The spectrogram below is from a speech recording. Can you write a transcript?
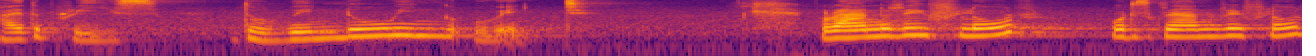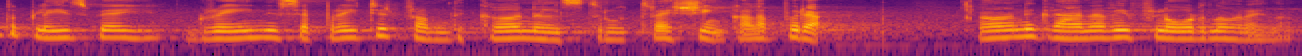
by the breeze the winnowing wind Granary floor. What is granary floor? The place where grain is separated from the kernels through threshing. കളപ്പുര ആണ് ഗ്രാനറി ഫ്ലോർ എന്ന് പറയുന്നത്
